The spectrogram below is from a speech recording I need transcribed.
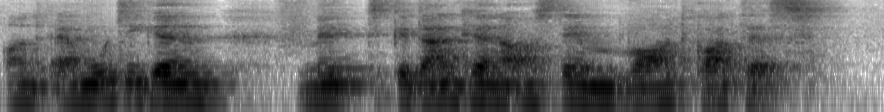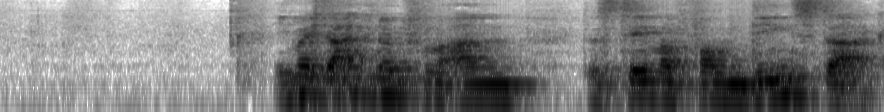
und ermutigen mit Gedanken aus dem Wort Gottes. Ich möchte anknüpfen an das Thema vom Dienstag.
